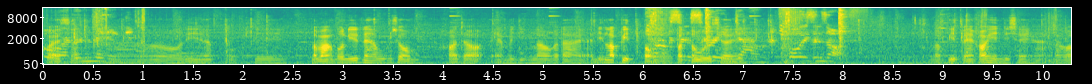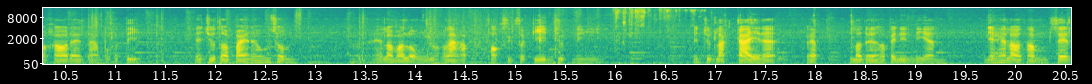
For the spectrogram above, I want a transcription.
ไฟ orb สั้น emitting. อ๋อนี่ ครับโอเค ระวังตรงนี้นะครับคุณผู้ชมเขาจะแอบมายิงเราก็ได้ อันนี้เราปิดตรงประตูเฉยเราปิดไม่ให้เขาเห็นเฉยฮะแล้วก็เข้าได้ตามปกติ ในจุดต่อไปนะคุณผู้ชม ให้เรามาลงอยู่ข้างล่างครับท็อกซิ c สกรีนจุดนี้ เป็นจุดลักไก่นะ แบบเราเดินเข้าไปเนียนๆเนี่ยให้เราทำเส้น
